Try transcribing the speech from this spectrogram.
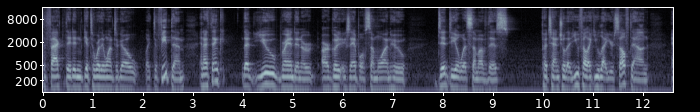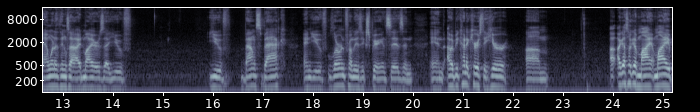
the fact that they didn't get to where they wanted to go like defeat them. And I think that you, Brandon, are, are a good example of someone who did deal with some of this potential that you felt like you let yourself down. And one of the things I admire is that you've you've bounced back and you've learned from these experiences. And and I would be kind of curious to hear. Um, I, I guess I'll give my my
